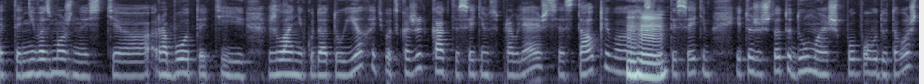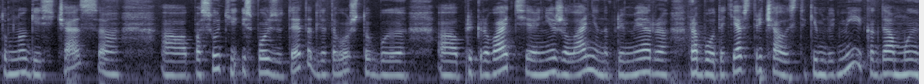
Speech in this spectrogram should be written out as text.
это невозможность э, работать и желание куда-то уехать. Вот скажи, как ты с этим справляешься, сталкивалась mm-hmm. ли ты с этим, и тоже что ты думаешь по поводу того, что многие сейчас э, а, по сути, используют это для того, чтобы прикрывать нежелание, например, работать. Я встречалась с такими людьми, и когда мы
